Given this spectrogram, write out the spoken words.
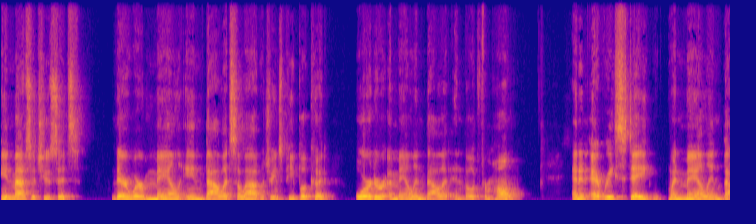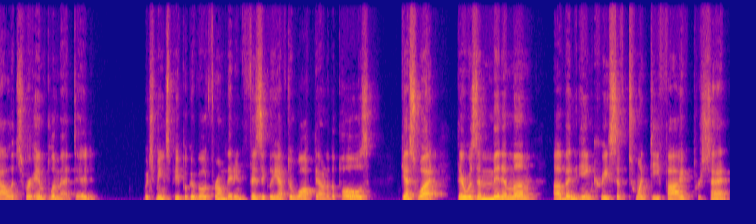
in Massachusetts, there were mail in ballots allowed, which means people could order a mail in ballot and vote from home. And in every state, when mail in ballots were implemented, which means people could vote from home, they didn't physically have to walk down to the polls. Guess what? There was a minimum of an increase of 25%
